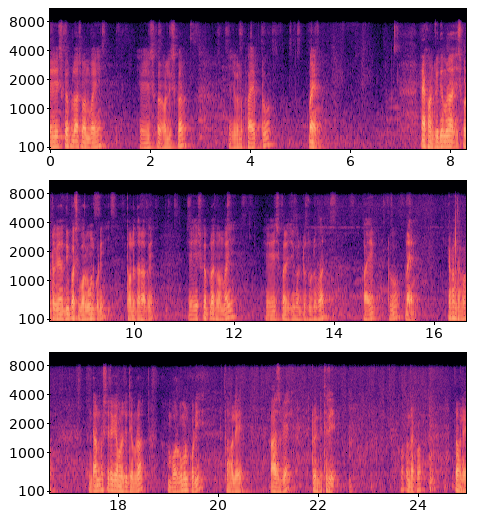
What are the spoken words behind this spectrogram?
A square plus one by A square whole square is equal to five two nine এখন যদি আমরা স্কোয়ারটাকে দুই পাশে বর্গমূল করি, তাহলে দাঁড়াবে A square plus one by A square is equal to root over five two nine এখন দেখো, ডান পাশেটাকে আমরা যদি আমরা বর্গমূল করি, তাহলে আসবে টোয়েন্টি থ্রি দেখো, তাহলে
